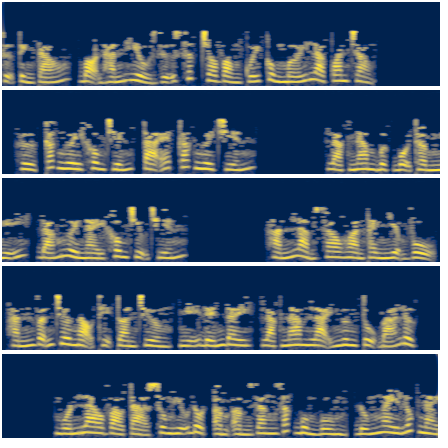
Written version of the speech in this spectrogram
sự tỉnh táo, bọn hắn hiểu giữ sức cho vòng cuối cùng mới là quan trọng. Hừ, các ngươi không chiến, ta ép các ngươi chiến. Lạc Nam bực bội thầm nghĩ, đám người này không chịu chiến. Hắn làm sao hoàn thành nhiệm vụ, hắn vẫn chưa ngạo thị toàn trường, nghĩ đến đây, Lạc Nam lại ngưng tụ bá lực. Muốn lao vào tả sung hữu đột ầm ầm răng rắc bùm bùm, đúng ngay lúc này,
